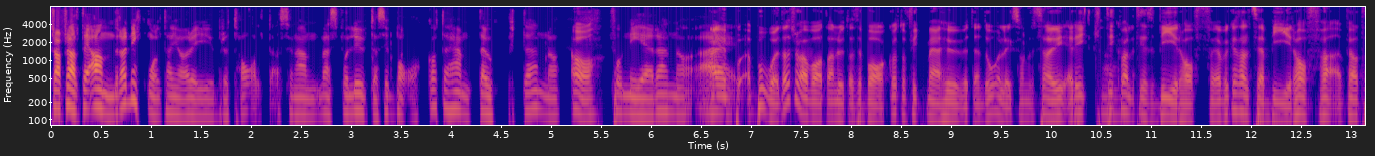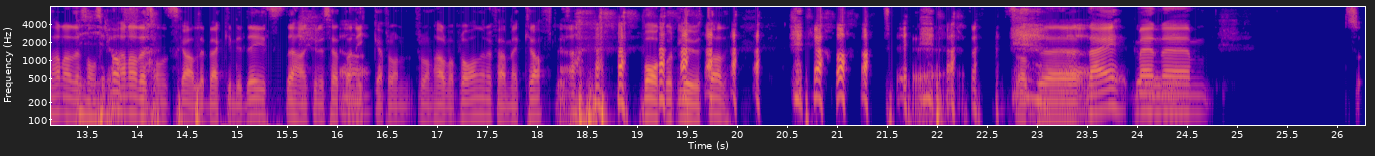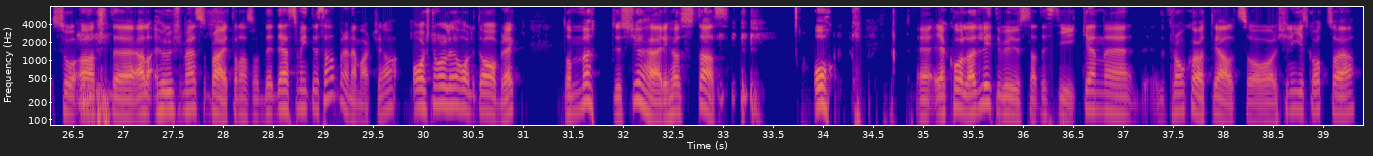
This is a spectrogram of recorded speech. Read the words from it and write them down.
framförallt det andra nickmålet han gör är ju brutalt. Alltså när han mest får luta sig bakåt och hämta upp den och ja. få ner den. Och, nej. båda tror jag var att han lutade sig bakåt och fick med huvudet ändå liksom. Så riktig ja. kvalitets Bierhoff. Jag brukar alltid säga Bierhoff för att han hade, sån, han hade sån skalle back in the days där han kunde sätta ja. nicka från, från halva planen ungefär med kraft liksom. Ja. Bakåtlutad. ja, eh, så att, eh, nej, men så, så att, eh, alla, hur som helst, Brighton alltså. Det, det som är intressant med den här matchen, ja, Arsenal har lite avbräck. De möttes ju här i höstas. Och eh, jag kollade lite på statistiken. Eh, för de sköt ju alltså 29 skott sa jag.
